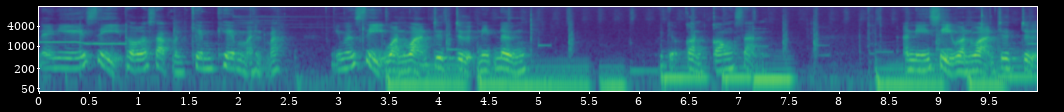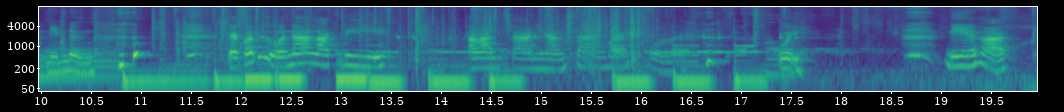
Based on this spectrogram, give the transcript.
ในนี้สีโทรศัพท์มันเข้มๆอะเห็นปะนี่มันสีหวานๆจืดๆนิดนึง เดี๋ยวก่อนกล้องสั่น อันนี้สีหวานๆจืดๆนิดนึง แต่ก็ถือว่าน่ารักดี อลังการงานสร้างมากทุกคนเลย อุ้ย นี่ค่ะ เค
